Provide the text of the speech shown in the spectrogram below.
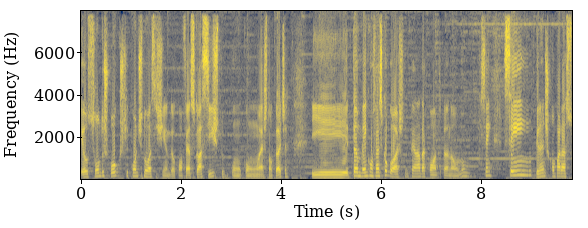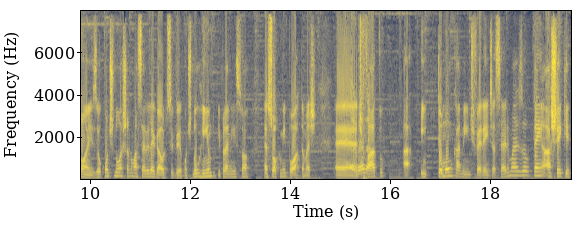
eu sou um dos poucos que continuo assistindo. Eu confesso que eu assisto com, com Ashton Kutcher e também confesso que eu gosto, não tenho nada contra, não. não sem, sem grandes comparações, eu continuo achando uma série legal de se ver, continuo rindo e para mim só, é só o que me importa, mas é, é de fato a, em, tomou um caminho diferente a série, mas eu tenho, achei que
